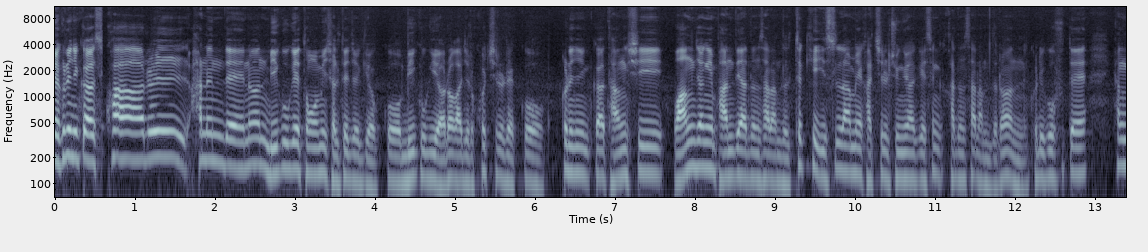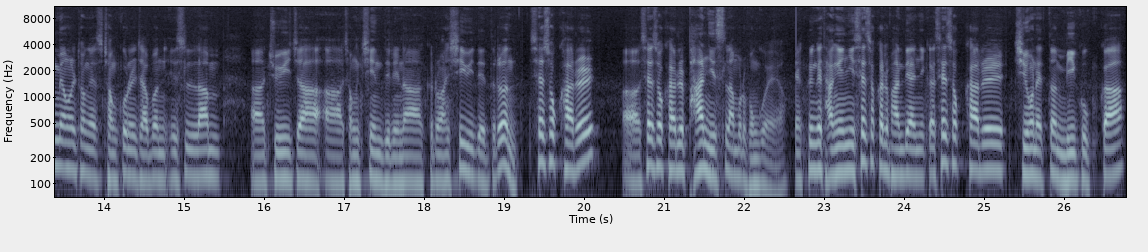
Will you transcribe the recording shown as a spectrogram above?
예, 그러니까 스쿼를 하는 데는 미국의 도움이 절대적이었고 미국이 여러 가지로 코치를 했고 그러니까 당시 왕정에 반대하던 사람들 특히 이슬람의 가치를 중요하게 생각하던 사람들은 그리고 후대 혁명을 통해서 정권을 잡은 이슬람 아, 주의자 아, 정치인들이나 그러한 시위대들은 세속화를 어, 세속화를 반 이슬람으로 본 거예요. 예, 그러니까 당연히 세속화를 반대하니까 세속화를 지원했던 미국과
